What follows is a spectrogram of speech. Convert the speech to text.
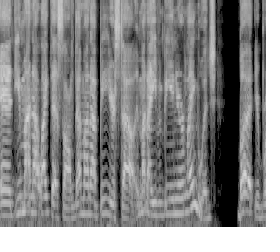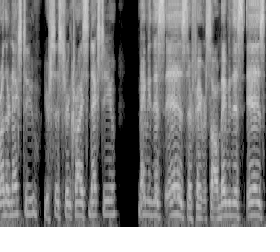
And you might not like that song. That might not be your style. It might not even be in your language. But your brother next to you, your sister in Christ next to you, maybe this is their favorite song. Maybe this is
